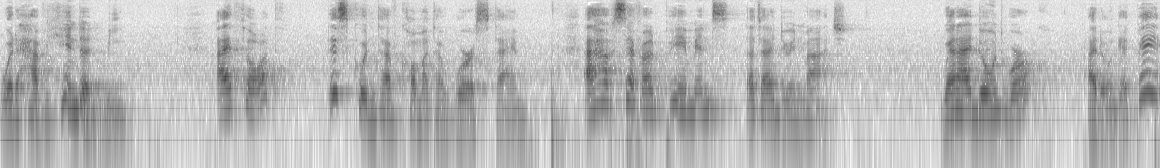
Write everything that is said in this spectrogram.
would have hindered me. I thought this couldn't have come at a worse time. I have several payments that are due in March. When I don't work, I don't get paid.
